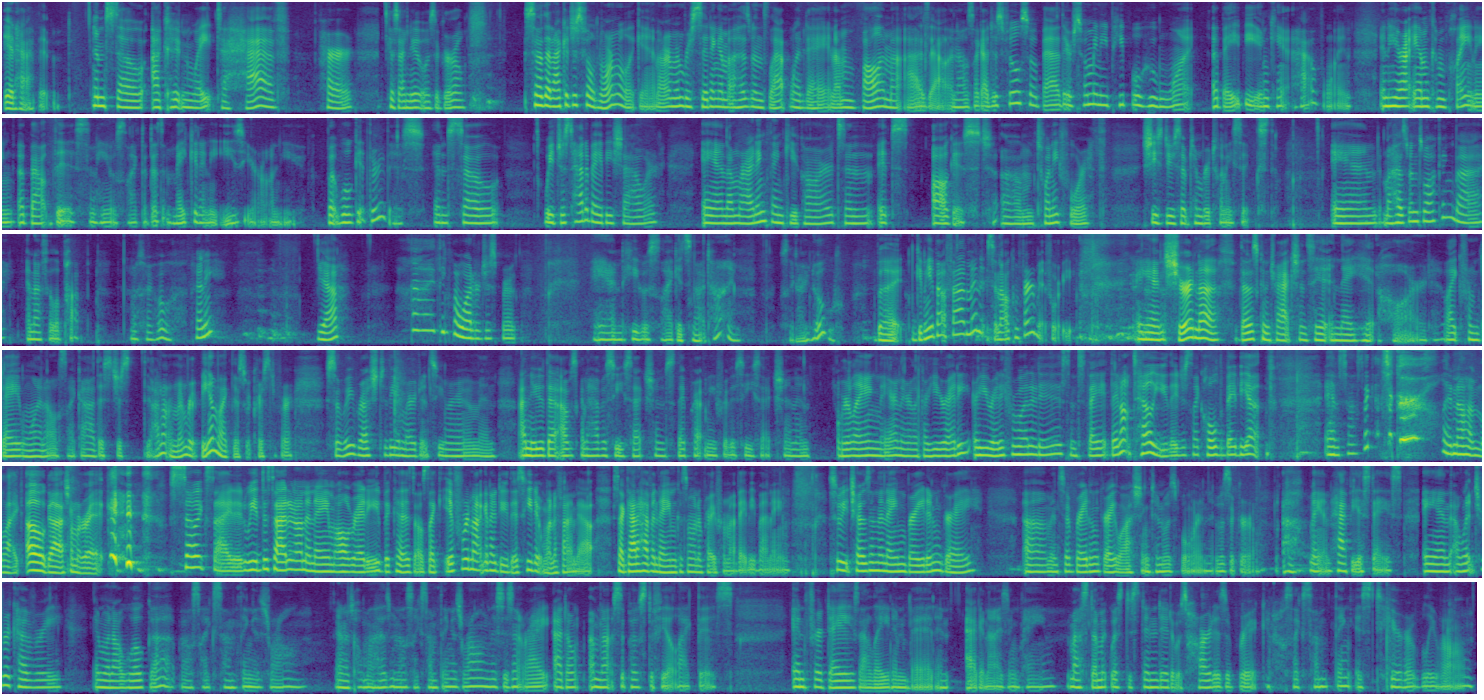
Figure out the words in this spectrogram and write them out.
it happened. And so I couldn't wait to have her because I knew it was a girl so that I could just feel normal again. I remember sitting in my husband's lap one day and I'm bawling my eyes out. And I was like, I just feel so bad. There's so many people who want a baby and can't have one. And here I am complaining about this. And he was like, That doesn't make it any easier on you, but we'll get through this. And so we just had a baby shower and I'm writing thank you cards. And it's August um, 24th. She's due September 26th and my husband's walking by and I feel a pop. I was like, oh, honey? Yeah? I think my water just broke. And he was like, it's not time. I was like, I know but give me about five minutes and I'll confirm it for you. and sure enough, those contractions hit and they hit hard. Like from day one, I was like, God, this just, I don't remember it being like this with Christopher. So we rushed to the emergency room and I knew that I was going to have a C section. So they prepped me for the C section and we're laying there and they're like, Are you ready? Are you ready for what it is? And so they, they don't tell you, they just like hold the baby up. And so I was like, it's a girl. And now I'm like, oh gosh, I'm a wreck. so excited. We had decided on a name already because I was like, if we're not going to do this, he didn't want to find out. So I got to have a name because I want to pray for my baby by name. So we chosen the name Braden Gray. Um, and so Braden Gray Washington was born. It was a girl. Oh man, happiest days. And I went to recovery. And when I woke up, I was like, something is wrong. And I told my husband, I was like, something is wrong. This isn't right. I don't, I'm not supposed to feel like this. And for days, I laid in bed in agonizing pain. My stomach was distended, it was hard as a brick. And I was like, something is terribly wrong.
